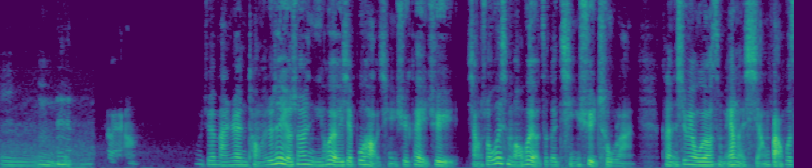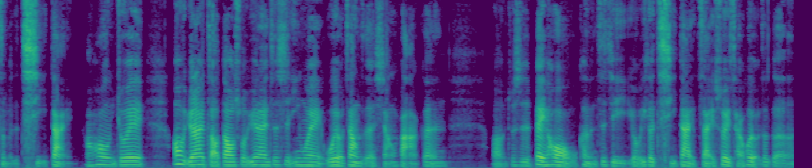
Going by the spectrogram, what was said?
嗯。嗯。嗯。我觉得蛮认同的，就是有时候你会有一些不好的情绪，可以去想说为什么会有这个情绪出来，可能是因为我有什么样的想法或什么的期待，然后你就会哦，原来找到说原来这是因为我有这样子的想法跟呃，就是背后可能自己有一个期待在，所以才会有这个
